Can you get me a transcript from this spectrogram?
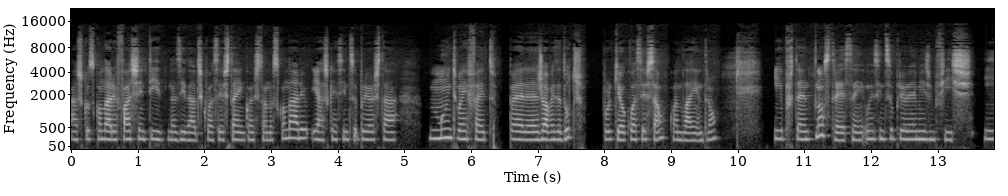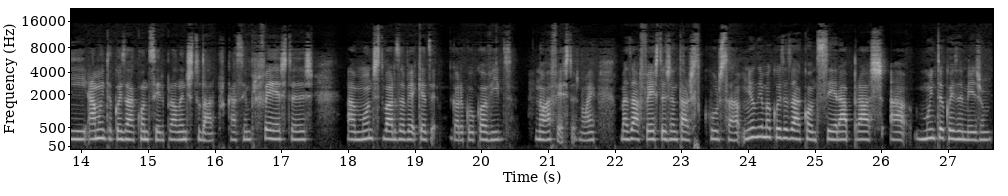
Acho que o secundário faz sentido nas idades que vocês têm quando estão no secundário e acho que o ensino superior está muito bem feito para jovens adultos, porque é o que vocês são quando lá entram. E portanto, não se estressem, o ensino superior é mesmo fixe e há muita coisa a acontecer para além de estudar, porque há sempre festas, há montes de bares abertos, quer dizer, agora com o Covid não há festas, não é? Mas há festas, jantares de curso, há mil e uma coisas a acontecer, há praxe, há muita coisa mesmo.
